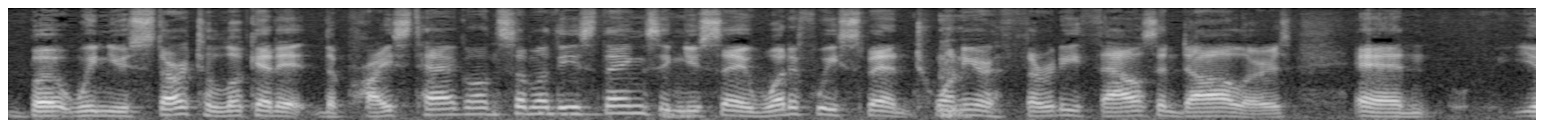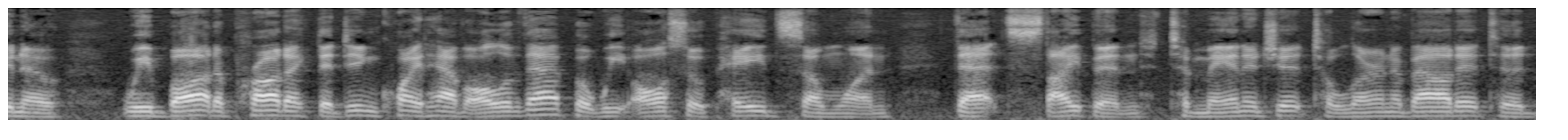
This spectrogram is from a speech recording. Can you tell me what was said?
But when you start to look at it, the price tag on some of these things, and you say, what if we spent twenty or thirty thousand dollars and you know, we bought a product that didn't quite have all of that, but we also paid someone that stipend to manage it, to learn about it, to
